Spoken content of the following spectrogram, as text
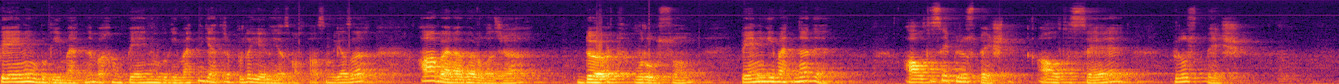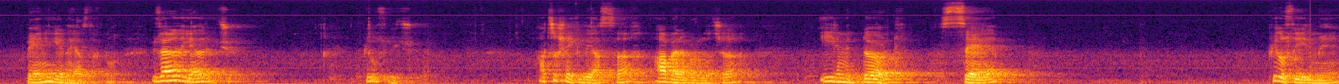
B-nin bu qiymətini, baxın B-nin bu qiymətini gətirib burada yerinə yazmaq lazımdır. Yazaq. A bərabər olacaq. 4 vurulsun. B-nin qiyməti nədir? 6S plus 5-dir. 6S plus 5. B-nin yerinə yazdıq bunu. Üzərinə də gəlir 3. Plus 3. Açıq şəkildə yazsaq, A bərabər olacaq 24C plus 20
